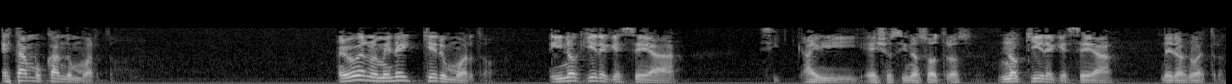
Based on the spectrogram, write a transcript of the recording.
están buscando un muerto. El gobierno de Milei quiere un muerto y no quiere que sea si hay ellos y nosotros, no quiere que sea de los nuestros.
